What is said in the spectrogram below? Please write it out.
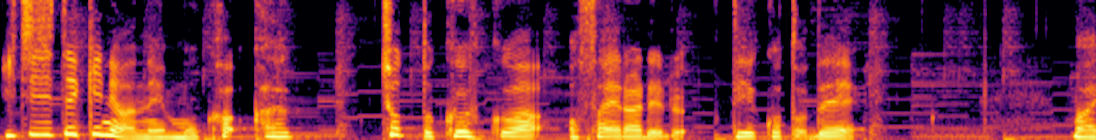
一時的にはねもうかちょっと空腹は抑えられるっていうことでまあ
